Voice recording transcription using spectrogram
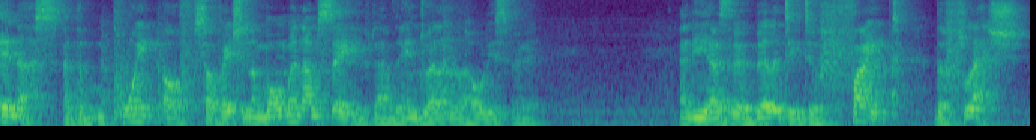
in us at the point of salvation. The moment I'm saved, I have the indwelling of the Holy Spirit. And He has the ability to fight the flesh.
